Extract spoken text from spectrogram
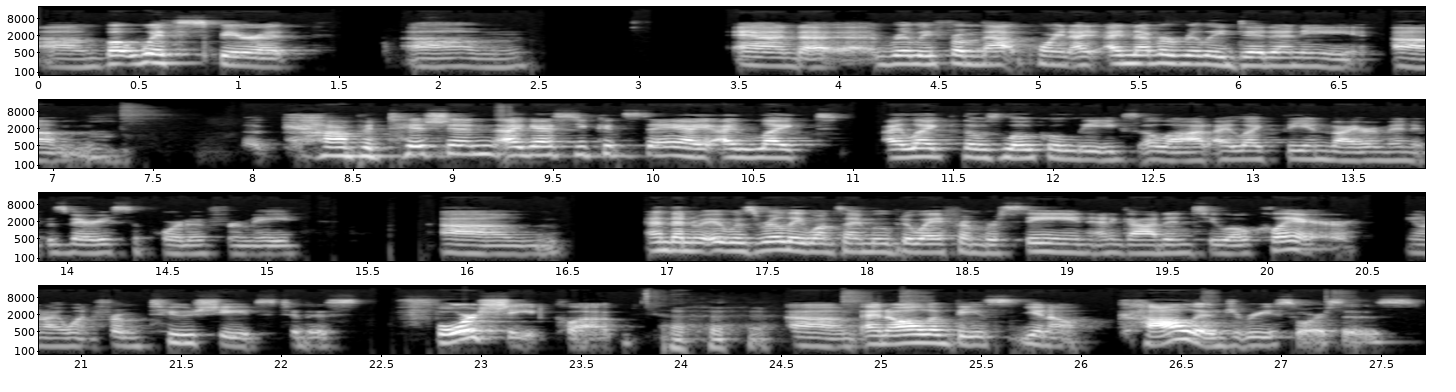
um, but with spirit. Um, and uh, really, from that point, I, I, never really did any um, competition, I guess you could say. I, I liked I liked those local leagues a lot. I liked the environment. It was very supportive for me. Um, and then it was really once I moved away from Racine and got into Eau Claire, you know, I went from two sheets to this four sheet club, um, and all of these, you know, college resources.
